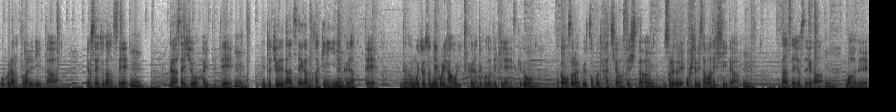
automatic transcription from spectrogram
僕らの隣にいた女性と男性うん。が最初入ってて、うん。で途中で男性がもう先にいなくなって、でもちろんその根掘り葉掘り聞くなんてことはできないですけど、なんかおそらくそこで鉢合わせした、うそれぞれお一人様で来ていたうん。男性女性がうん。バーで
